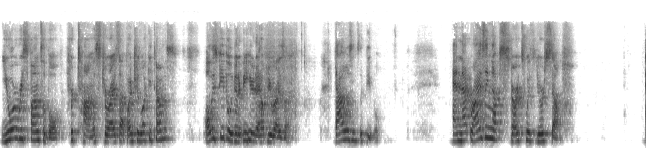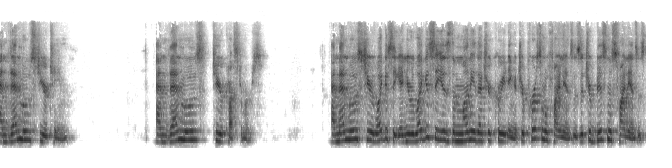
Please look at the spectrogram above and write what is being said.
You are responsible for Thomas to rise up. Aren't you lucky, Thomas? All these people are going to be here to help you rise up. Thousands of people. And that rising up starts with yourself and then moves to your team and then moves to your customers and then moves to your legacy. And your legacy is the money that you're creating. It's your personal finances. It's your business finances.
